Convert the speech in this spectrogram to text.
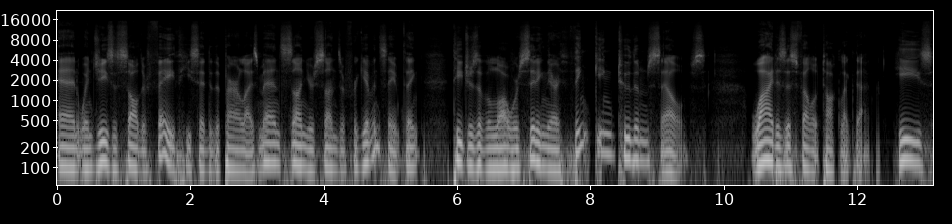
And when Jesus saw their faith, he said to the paralyzed man, Son, your sons are forgiven. Same thing. Teachers of the law were sitting there thinking to themselves, Why does this fellow talk like that? He's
